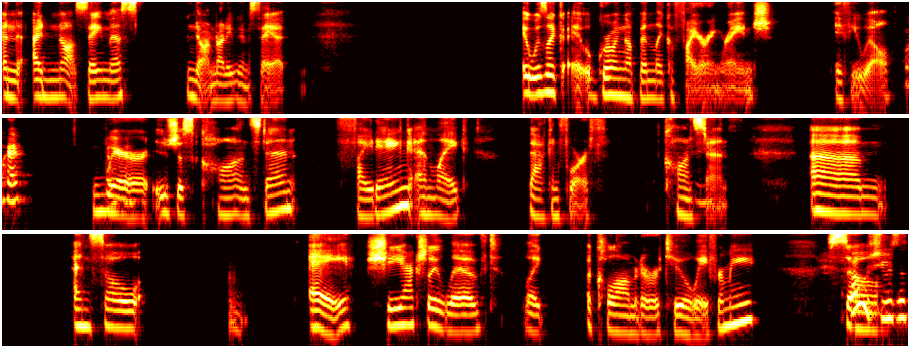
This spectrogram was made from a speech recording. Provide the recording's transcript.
and I'm not saying this. No, I'm not even going to say it it was like growing up in like a firing range, if you will. Okay. Where okay. it was just constant fighting and like back and forth constant. Um, and so a she actually lived like a kilometer or two away from me. So oh, she was in,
